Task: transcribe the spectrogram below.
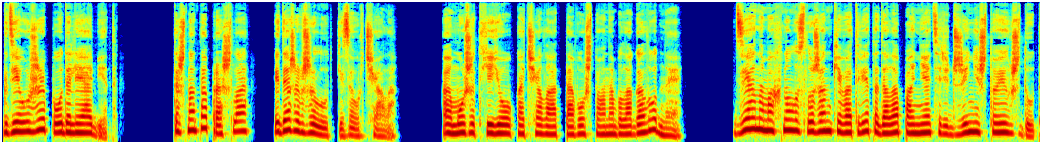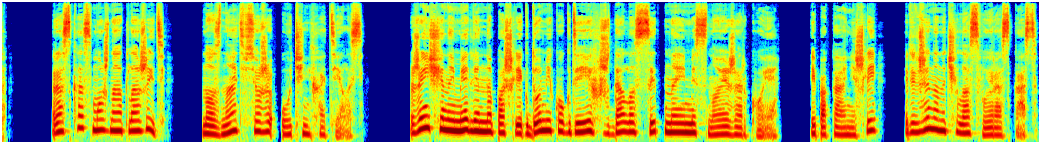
где уже подали обед. Тошнота прошла и даже в желудке заурчала. А может, ее укачало от того, что она была голодная? Диана махнула служанке в ответ и дала понять Реджине, что их ждут. Рассказ можно отложить, но знать все же очень хотелось. Женщины медленно пошли к домику, где их ждало сытное мясное жаркое. И пока они шли, Реджина начала свой рассказ.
